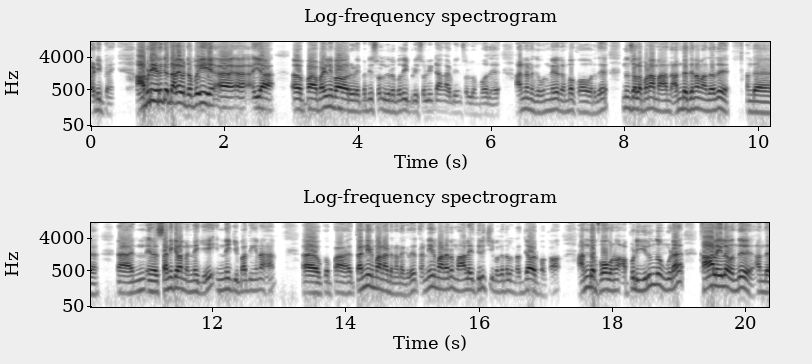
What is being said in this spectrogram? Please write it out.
படிப்பினை. அப்படி இருக்க தலைவர்கிட்ட போய் அஹ், ஐயா அஹ், ப- அவர்களை பற்றி சொல்கிற போது இப்படி சொல்லிட்டாங்க அப்படின்னு சொல்லும்போது அண்ணனுக்கு உண்மையிலே ரொம்ப கோவம் வருது. இன்னும் சொல்லப்போனா அந்த அந்த தினம் அதாவது அந்த அஹ், சனிக்கிழமை இன்னைக்கு இன்னைக்கு பார்த்தீங்கன்னா தண்ணீர் மாநாடு நடக்குது. தண்ணீர் மாநாடு மாலை திருச்சி பக்கத்துல தஞ்சாவூர் பக்கம். அங்கே போகணும். அப்படி இருந்தும் கூட காலையில வந்து அந்த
